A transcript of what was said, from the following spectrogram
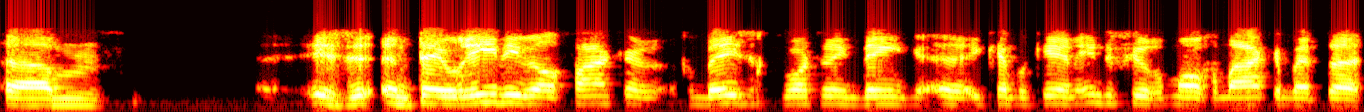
um, is een theorie die wel vaker gebezigd wordt. En ik denk, uh, ik heb een keer een interview mogen maken met de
